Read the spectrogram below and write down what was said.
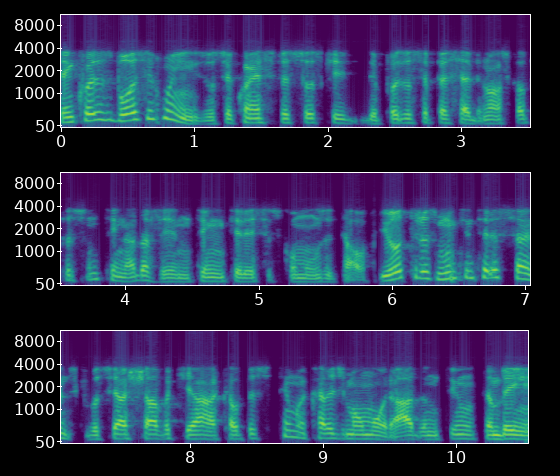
Tem coisas boas e ruins você conhece pessoas que depois você percebe, nossa, aquela pessoa não tem nada a ver, não tem interesses comuns e tal. E outras muito interessantes, que você achava que, ah, aquela pessoa tem uma cara de mal-humorada, não tem um, também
